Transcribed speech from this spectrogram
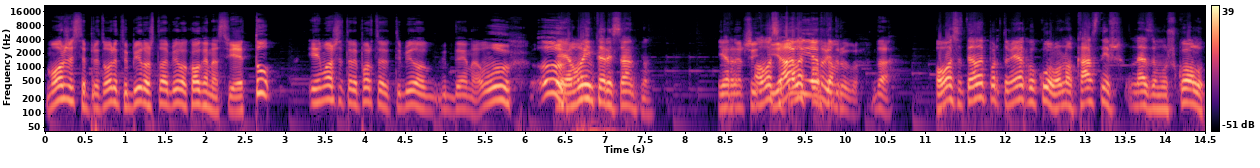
Može se pretvoriti u bilo šta bilo koga na svijetu i može se teleportirati bilo gde na... Uh, uh. E, ovo je interesantno. Jer Znači, ovo sa ja i teleportom, drugo. Da. Ovo sa teleportom je jako cool, ono kasniš, ne znam, u školu,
